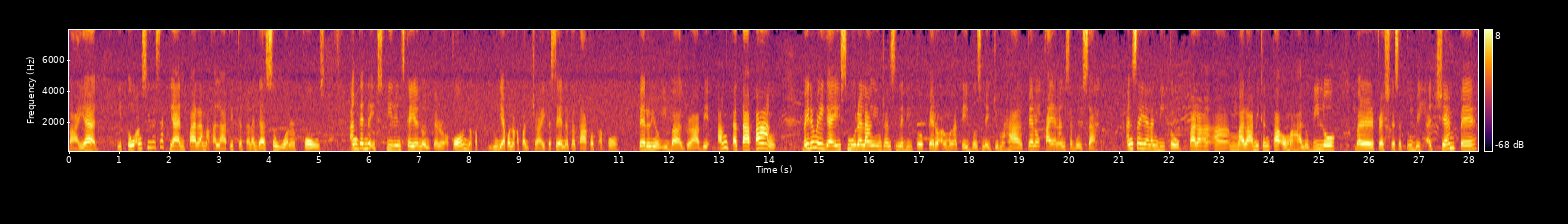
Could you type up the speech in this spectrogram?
bayad. Ito ang sinasakyan para makalapit ka talaga sa waterfalls. Ang ganda experience kaya nun, pero ako, naka, hindi ako nakapag-try kasi natatakot ako. Pero yung iba, grabe, ang tatapang! By the way guys, mura lang ang entrance nila dito pero ang mga tables medyo mahal pero kaya lang sa bulsa. Ang saya lang dito para uh, marami kang taong mahalubilo, ma-refresh ka sa tubig at syempre,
